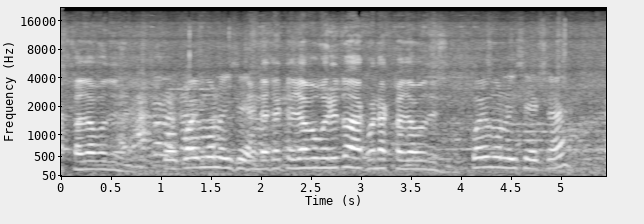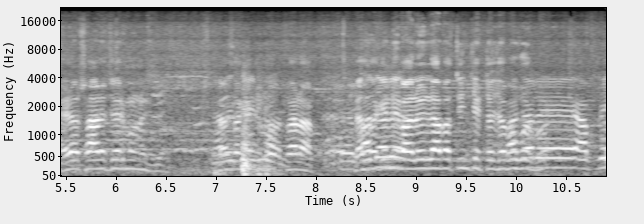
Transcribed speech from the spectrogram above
একটা যাব দিছি। কয় মন হইছে? তিনটা চারটা যাব করি তো এখন একটা যাব দিছি। কয় মন হইছে একটা? এটা সাড়ে চার মন হয়েছে সাড়ে চার বেচাকেরি খুব মণ। খারাপ। বাজারে- বেচাকেরি ভালো হইলে আবার তিন চারটা যাব করব। আপনি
